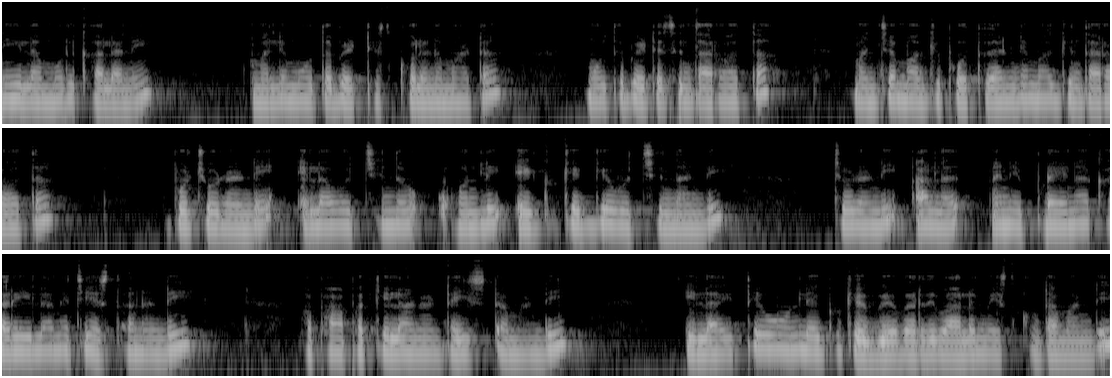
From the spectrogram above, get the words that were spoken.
నీళ్ళ ముడకాలని మళ్ళీ మూత పెట్టేసుకోవాలన్నమాట. మూత పెట్టేసిన తర్వాత మంచిగా మగ్గిపోతుందండి. మగ్గిన తర్వాత ఇప్పుడు చూడండి ఎలా వచ్చిందో. ఓన్లీ ఎగ్కి ఎగ్గే వచ్చిందండి. చూడండి అలా నేను ఎప్పుడైనా కర్రీ ఇలానే చేస్తానండి. మా పాపకి ఇలానంటే ఇష్టం అండి ఇలా అయితే ఓన్లీ ఎగ్గుకి ఎగ్గు ఎవరిది వాళ్ళం వేసుకుంటామండి.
